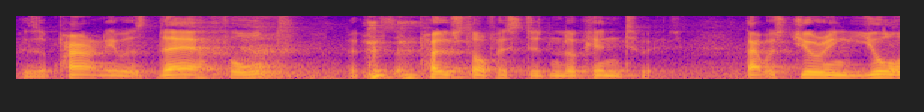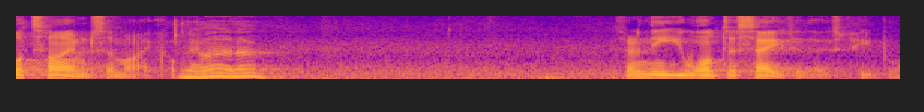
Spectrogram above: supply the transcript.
because apparently it was their fault because the post office didn't look into it. That was during your time, Sir Michael. No, I know. Is there anything you want to say to those people?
